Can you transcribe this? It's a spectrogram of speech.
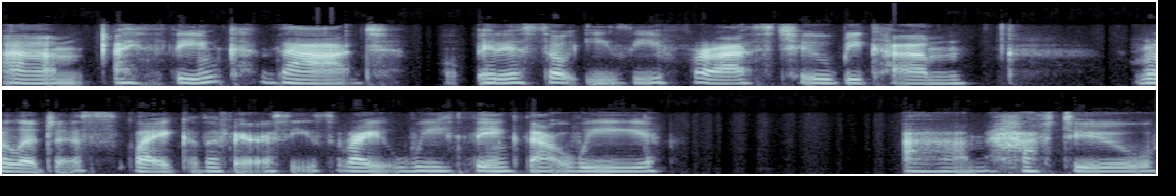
Um, I think that it is so easy for us to become religious like the Pharisees, right? We think that we um, have to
